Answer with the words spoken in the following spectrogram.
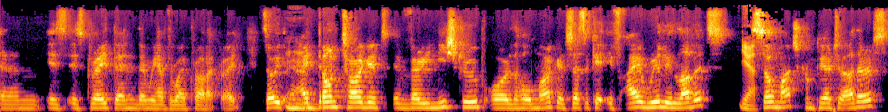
um, is is great, then then we have the right product, right? So mm-hmm. I don't target a very niche group or the whole market. It's just okay if I really love it yeah. so much compared to others,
